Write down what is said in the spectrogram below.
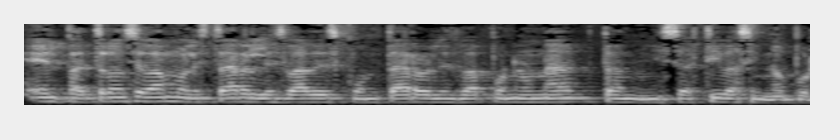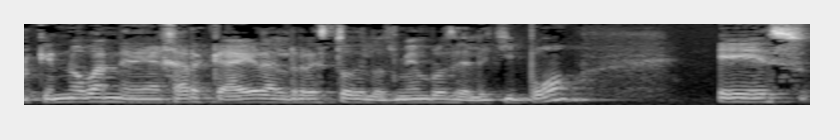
el patrón se va a molestar, les va a descontar o les va a poner una acta administrativa, sino porque no van a dejar caer al resto de los miembros del equipo, es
